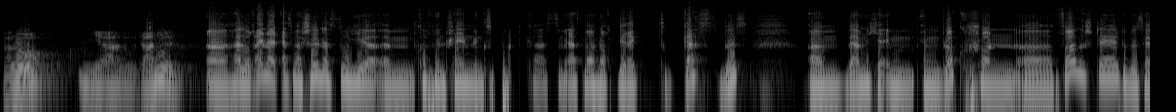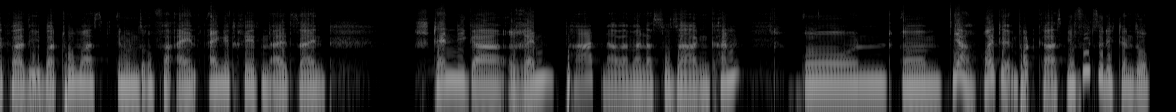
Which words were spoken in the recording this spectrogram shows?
Hallo. Ja, hallo Daniel. Äh, hallo Reinhard, erstmal schön, dass du hier im Coffee and Chainlinks Podcast zum ersten Mal auch noch direkt zu Gast bist. Ähm, wir haben dich ja im, im Blog schon äh, vorgestellt. Du bist ja quasi über Thomas in unseren Verein eingetreten als sein ständiger Rennpartner, wenn man das so sagen kann. Und ähm, ja, heute im Podcast, wie fühlst du dich denn so?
